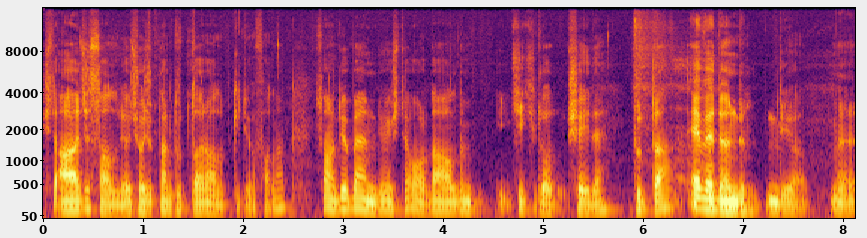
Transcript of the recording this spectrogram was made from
İşte ağacı sallıyor. Çocuklar dutları alıp gidiyor falan. Sonra diyor ben diyor işte orada aldım iki kilo şeyde dutta eve döndüm diyor. Ee,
